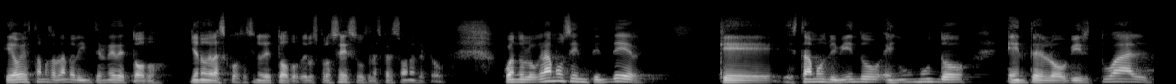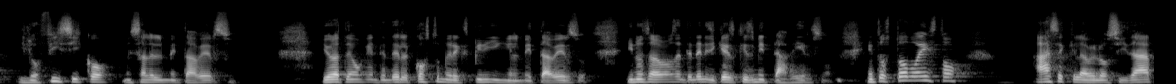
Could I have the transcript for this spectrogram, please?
que hoy estamos hablando del Internet de todo ya no de las cosas, sino de todo, de los procesos, de las personas, de todo. Cuando logramos entender que estamos viviendo en un mundo entre lo virtual y lo físico, me sale el metaverso. Y ahora tengo que entender el customer experience en el metaverso. Y no sabemos entender ni siquiera qué es metaverso. Entonces, todo esto hace que la velocidad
